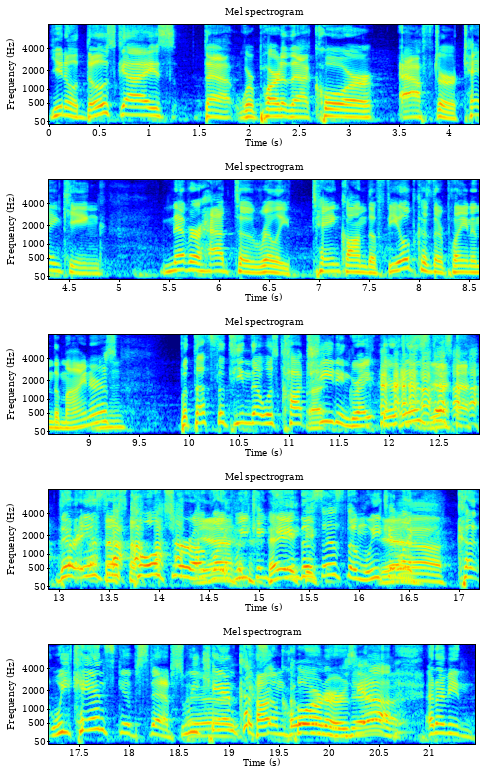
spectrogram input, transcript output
you know, those guys that were part of that core after tanking never had to really tank on the field because they're playing in the minors. But that's the team that was caught cheating, right? There is this, there is this culture of Yeah. like we can Hey. game the system, we can like cut, we can skip steps, we can cut, cut some corners, corners, yeah. And I mean,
